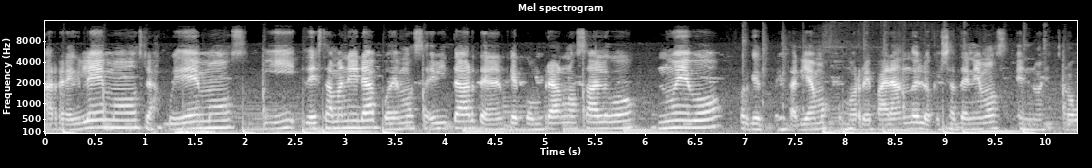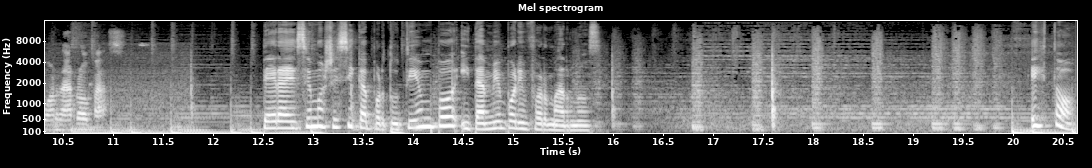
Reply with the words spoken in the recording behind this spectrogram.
arreglemos, las cuidemos y de esa manera podemos evitar tener que comprarnos algo nuevo porque estaríamos como reparando lo que ya tenemos en nuestro guardarropas. Te agradecemos Jessica por tu tiempo y también por informarnos. Esto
